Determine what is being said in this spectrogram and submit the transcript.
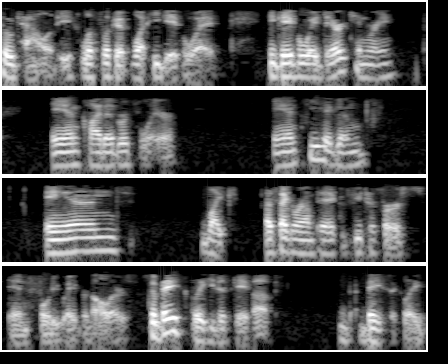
totality, let's look at what he gave away. He gave away Derrick Henry and Clyde Edwards-Helaire and T. Higgins and like a second round pick, a future first, and 40 waiver dollars. So basically, he just gave up, basically,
